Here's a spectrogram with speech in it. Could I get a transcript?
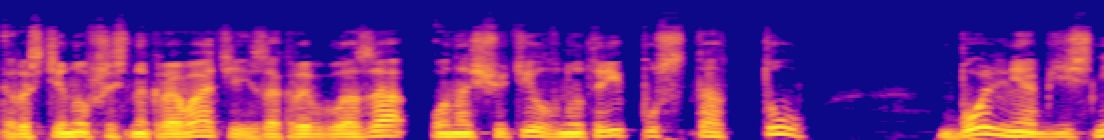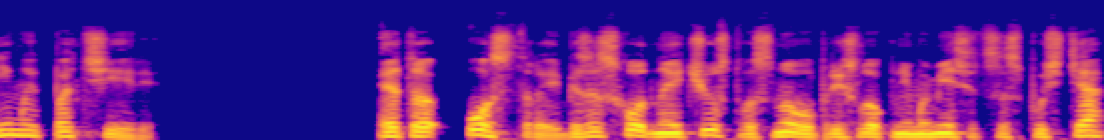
Растянувшись на кровати и закрыв глаза, он ощутил внутри пустоту, боль необъяснимой потери. Это острое, безысходное чувство снова пришло к нему месяцы спустя,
